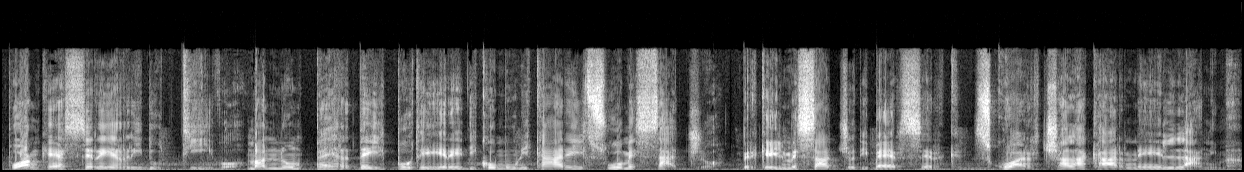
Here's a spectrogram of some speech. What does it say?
può anche essere riduttivo, ma non perde il potere di comunicare il suo messaggio, perché il messaggio di Berserk squarcia la carne e l'anima,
